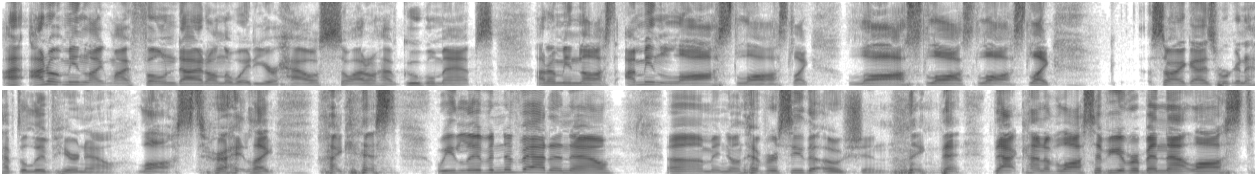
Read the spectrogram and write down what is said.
I, I don't mean like my phone died on the way to your house, so I don't have Google Maps. I don't mean lost. I mean lost, lost, like lost, lost, lost. Like sorry guys, we're gonna have to live here now. Lost, right? Like, I guess we live in Nevada now, um, and you'll never see the ocean. like that, that kind of loss. Have you ever been that lost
